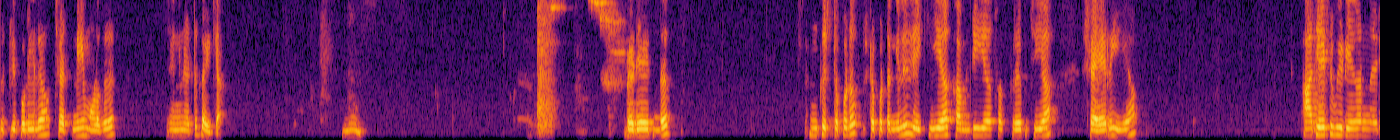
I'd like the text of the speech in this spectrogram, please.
ഇഡ്ഡലിപ്പൊടിയിലോ ചട്നി മുളക് എങ്ങനെ എടുത്ത് കഴിക്കാം റെഡി ആയിട്ടുണ്ട്. നിങ്ങൾക്ക് ഇഷ്ടപ്പെടും ഇഷ്ടപ്പെട്ടെങ്കിൽ ലൈക്ക് ചെയ്യുക കമന്റ് ചെയ്യുക സബ്സ്ക്രൈബ് ചെയ്യുക ഷെയർ ചെയ്യുക. ആദ്യമായിട്ട് വീഡിയോ കാണുന്നവർ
